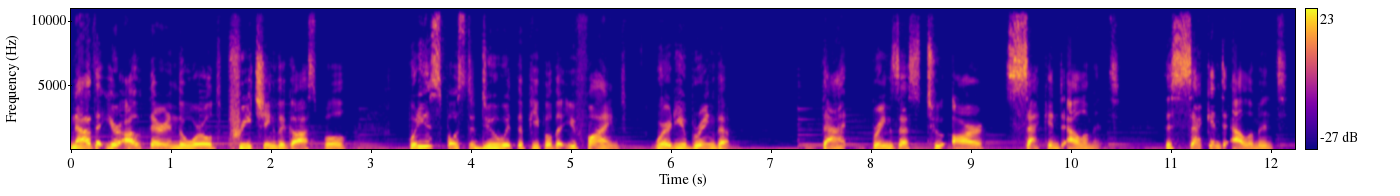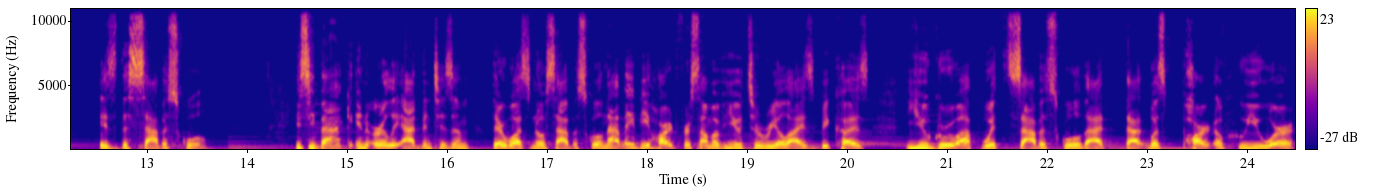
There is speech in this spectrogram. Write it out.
Now that you're out there in the world preaching the gospel, what are you supposed to do with the people that you find? Where do you bring them? That brings us to our second element. The second element is the Sabbath school. You see, back in early Adventism, there was no Sabbath school, and that may be hard for some of you to realize because you grew up with Sabbath school. That, that was part of who you were.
